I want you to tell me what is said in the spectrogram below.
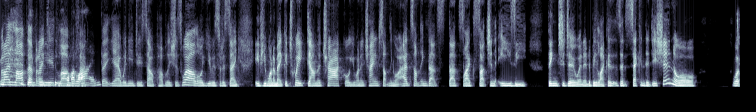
but i love that but i did love the online. fact that yeah when you do self-publish as well or you were sort of saying if you want to make a tweak down the track or you want to change something or add something that's that's like such an easy thing to do and it'd be like a, is it second edition or what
